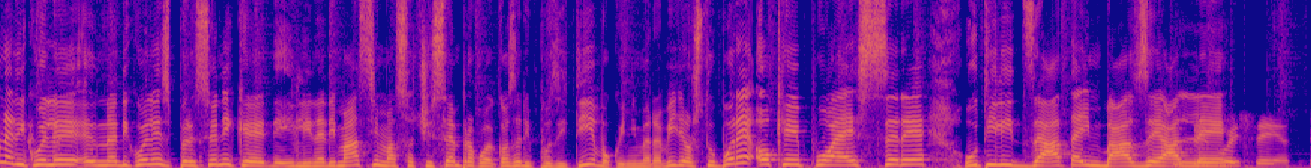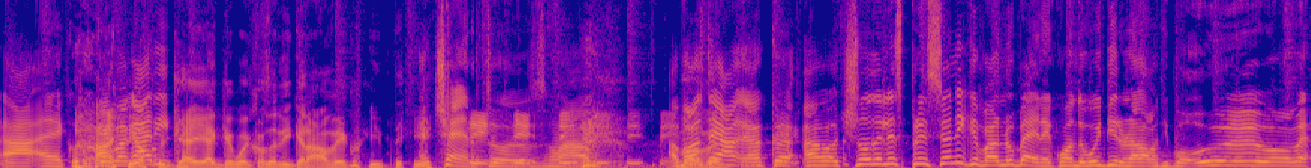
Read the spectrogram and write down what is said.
una di, quelle, una di quelle espressioni che in linea di massima associ sempre a qualcosa di positivo, quindi meraviglia o stupore, o che può essere utilizzata in base Tutti alle. sensi. Ah, ecco, perché Ah, magari. ok, anche qualcosa di grave, quindi. Eh, certo, Sì, sì, insomma, sì, sì, sì, a volte a- a- a- ci sono delle espressioni che vanno bene quando vuoi dire una roba tipo "Eh, vabbè",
